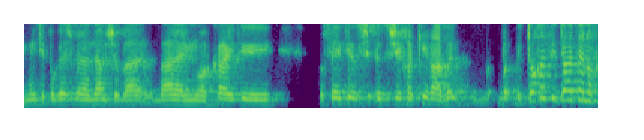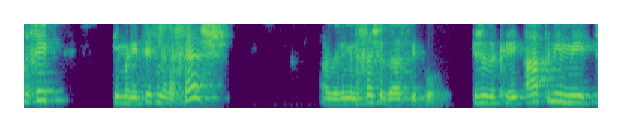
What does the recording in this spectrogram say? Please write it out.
אם הייתי פוגש בן אדם שבא אליי עם מועקה, הייתי עושה איתי איזושהי חקירה, אבל בתוך הסיטואציה הנוכחית, אם אני צריך לנחש, אז אני מנחש שזה הסיפור. יש איזו קריאה פנימית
